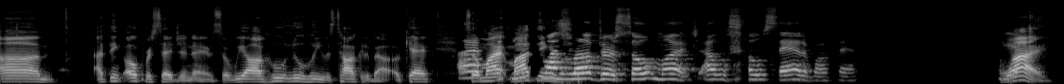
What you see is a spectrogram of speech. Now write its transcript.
Um, I think Oprah said your name, so we all who knew who he was talking about. Okay, so my my thing I is loved her so much. I was so sad about that. Yeah. why?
